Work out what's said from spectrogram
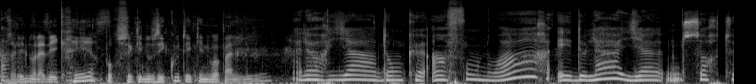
Vous allez nous la décrire pour ceux qui nous écoutent et qui ne voient pas le livre Alors il y a donc un fond noir et de là il y a une sorte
